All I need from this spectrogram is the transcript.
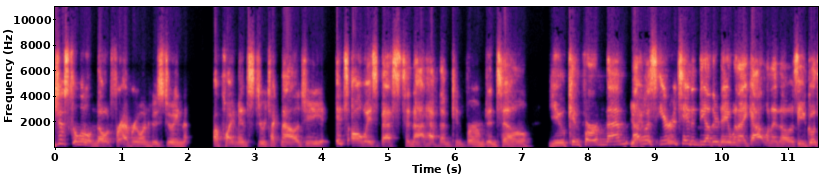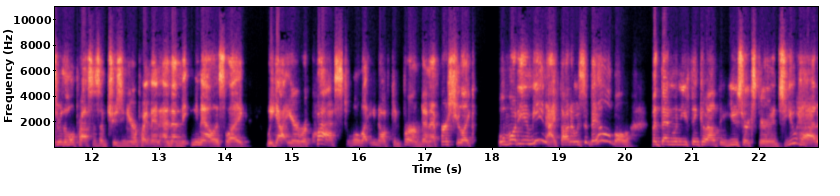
just a little note for everyone who's doing appointments through technology it's always best to not have them confirmed until you confirm them. Yes. I was irritated the other day when I got one of those. You go through the whole process of choosing your appointment, and then the email is like, We got your request. We'll let you know if confirmed. And at first, you're like, well, what do you mean? I thought it was available. But then when you think about the user experience you had,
